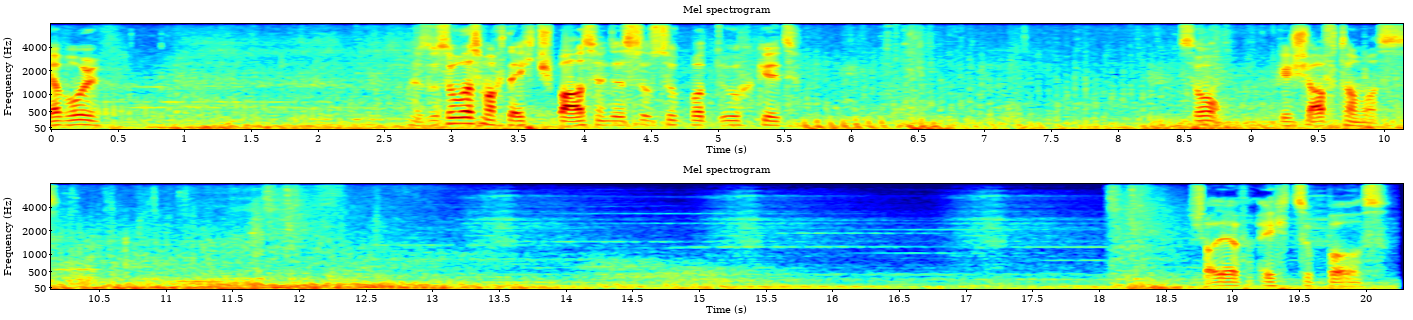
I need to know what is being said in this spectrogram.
Jawohl. Also sowas macht echt Spaß, wenn das so super durchgeht. So, geschafft haben wir's. Schaut ja echt super aus.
